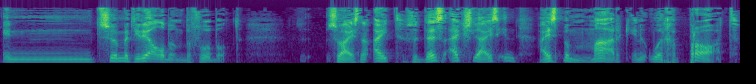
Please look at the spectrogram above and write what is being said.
en so met hierdie album byvoorbeeld. So hy's nou uit. So dis actually hy's en hy's bemark en oor gepraat.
